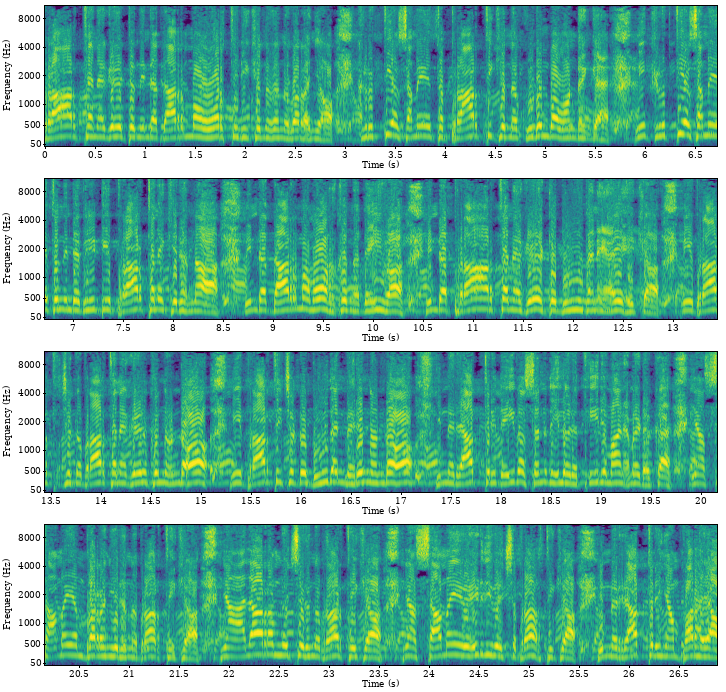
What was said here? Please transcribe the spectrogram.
പ്രാർത്ഥന കേട്ട് നിന്റെ ധർമ്മം ഓർത്തിരിക്കുന്നുവെന്ന് പറഞ്ഞു. കൃത്യസമയത്ത് പ്രാർത്ഥിക്കുന്ന കുടുംബം ഉണ്ടെങ്കിൽ നീ കൃത്യസമയത്ത് നിന്റെ വീട്ടിൽ പ്രാർത്ഥനയ്ക്കിരുന്ന. നിന്റെ ധർമ്മം ഓർക്കുന്ന ദൈവ നിന്റെ പ്രാർത്ഥന കേട്ട് ദൂതനെ അയക്കുക നീ പ്രാർത്ഥിച്ചിട്ട് പ്രാർത്ഥന കേൾക്കുന്നുണ്ടോ? നീ പ്രാർത്ഥിച്ചിട്ട് ദൂതൻ വരുന്നുണ്ടോ? ഇന്ന് രാത്രി ദൈവസന്നിധിയിൽ ഒരു തീരുമാനമെടുക്കുക ഞാൻ സമയം പറഞ്ഞിരുന്ന് പ്രാർത്ഥിക്കുക ഞാൻ അലാറം വെച്ചിരുന്ന് പ്രാർത്ഥിക്കുക ഞാൻ സമയം എഴുതി വെച്ച് പ്രാർത്ഥിക്കുക ഇന്ന് രാത്രി ഞാൻ പറയാ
